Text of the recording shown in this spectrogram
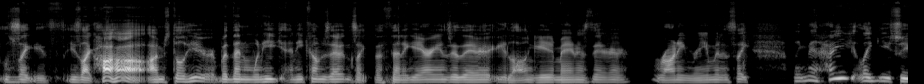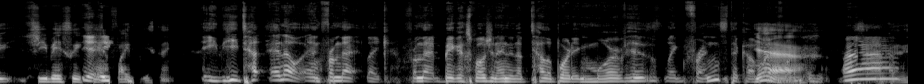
looks like he's, he's like, ha ha, I'm still here. But then when he and he comes out, and it's like the Thanagarians are there, Elongated Man is there, Ronnie Raymond. It's like, like man, how do you get like you? So you, so you basically Yeah, can't he- fight these things. he, he te- I know, and from that like from that big explosion, ended up teleporting more of his like friends to come. Yeah. Ah, Okay.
